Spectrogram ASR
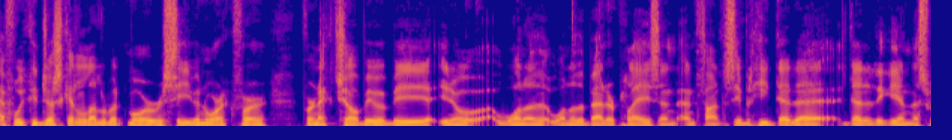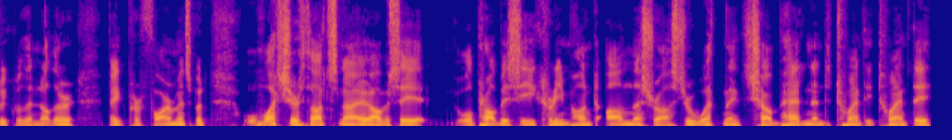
if we could just get a little bit more receiving work for for Nick Chubb, would be you know one of the, one of the better plays in, in fantasy. But he did a, did it again this week with another big performance. But what's your thoughts now? Obviously, we'll probably see Kareem Hunt on this roster with Nick Chubb heading into 2020.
